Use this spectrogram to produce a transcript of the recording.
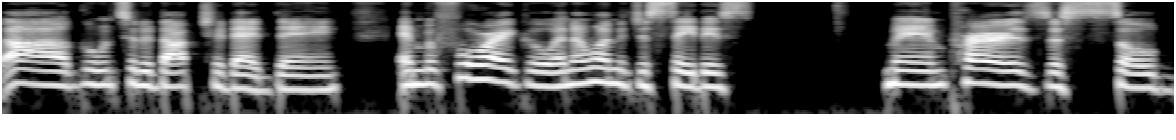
uh, going to the doctor that day. And before I go, and I want to just say this, man, prayer is just so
